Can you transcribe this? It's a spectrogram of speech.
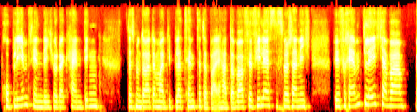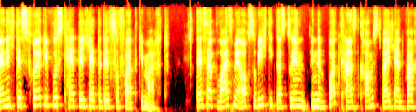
Problem, finde ich, oder kein Ding, dass man dort einmal die Plazenta dabei hat. Aber für viele ist es wahrscheinlich befremdlich, aber wenn ich das früher gewusst hätte, ich hätte das sofort gemacht. Deshalb war es mir auch so wichtig, dass du in, in den Podcast kommst, weil ich einfach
